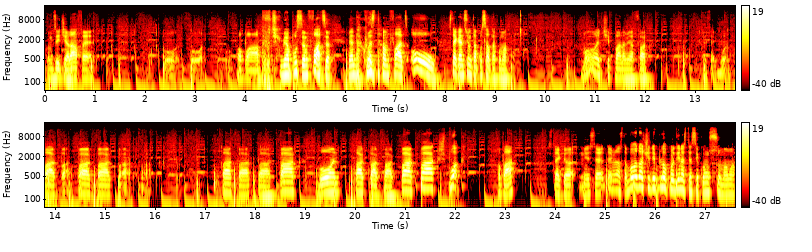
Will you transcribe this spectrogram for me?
Cum zice Rafe. Bun, bun. Opa, mi-a pus în față. Mi-am dat cu asta în față. Oh! Stai că am ținut apăsat acum. Mă, ce pana mea fac. Perfect, bun. Pac, pac, pac, pac, pac, pac. Pac, pac, pac, pac. Bun. Pac, pac, pac, pac, pac. Șpoc. Opa. Stai că este terminat asta. Bă, dar ce de blocuri din astea se consumă, mă.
